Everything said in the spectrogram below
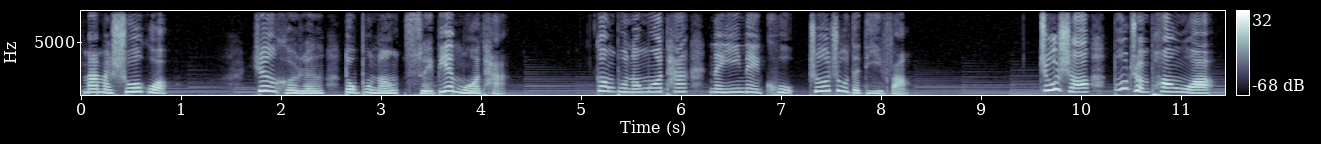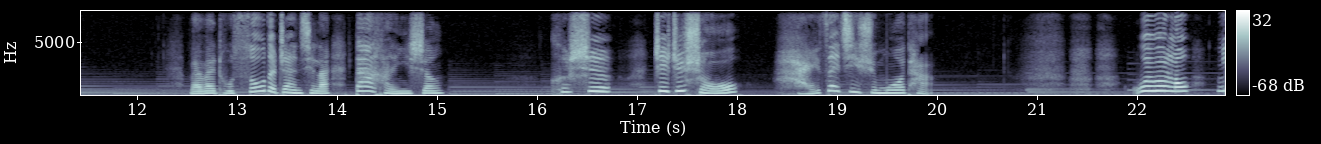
妈妈说过，任何人都不能随便摸它。更不能摸他内衣内裤遮住的地方。住手！不准碰我！歪歪兔嗖的站起来，大喊一声。可是这只手还在继续摸它。威威龙，你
